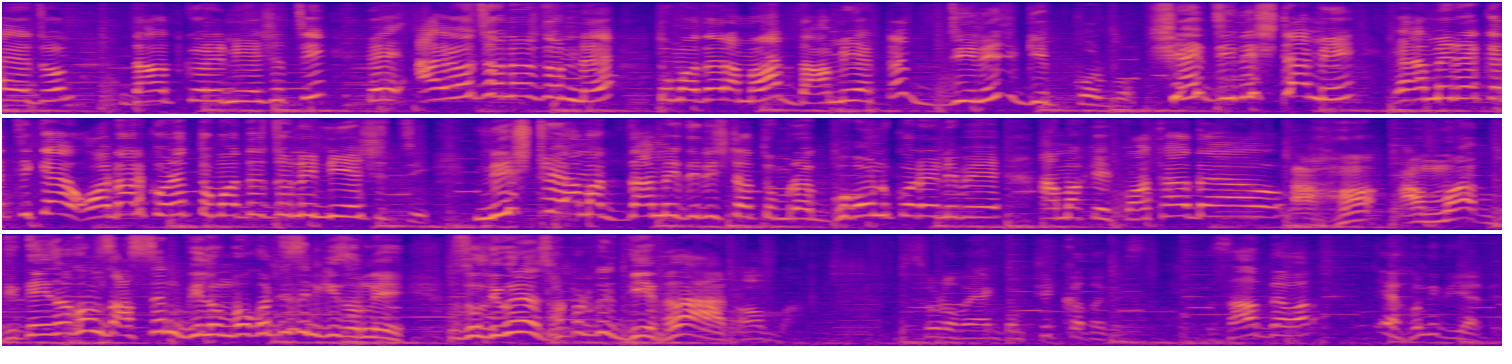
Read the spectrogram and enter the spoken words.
আয়োজন দাওয়াত করে নিয়ে এসেছি। এই আয়োজনের জন্য তোমাদের আমরা দামি একটা জিনিস গিফট করব। সেই জিনিসটা আমি আমেরিকা থেকে অর্ডার করে তোমাদের জন্য নিয়ে এসেছি। নিশ্চয়ই আমার দামি জিনিসটা তোমরা গ্রহণ করে নেবে। আমাকে কথা দাও। আহা আম্মা দিতেই যখন যাচ্ছেন বিলম্ব করতেছেন কি জন্যে? জলদি করে ঝটপট করে দিয়ে ফেলার। ছোট ভাই একদম ঠিক কথা কইছে। যা দেওয়ার এখনই দিয়া দে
